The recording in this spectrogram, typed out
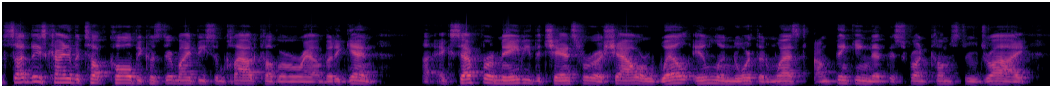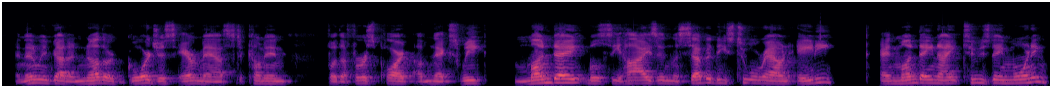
Sunday's kind of a tough call because there might be some cloud cover around. But again, uh, except for maybe the chance for a shower well inland north and west, I'm thinking that this front comes through dry. And then we've got another gorgeous air mass to come in for the first part of next week. Monday, we'll see highs in the 70s to around 80. And Monday night, Tuesday morning,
